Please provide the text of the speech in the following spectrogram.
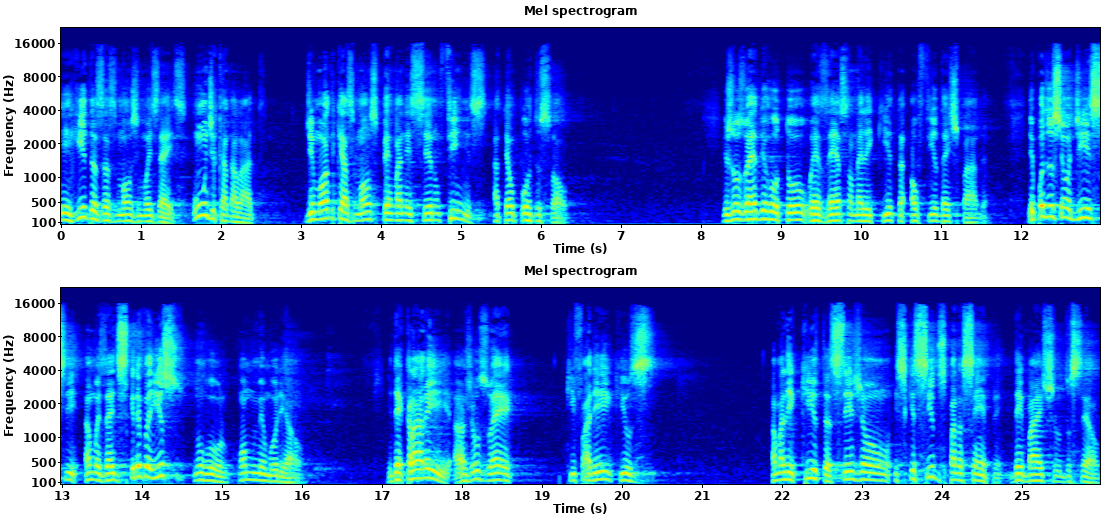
erguidas as mãos de Moisés, um de cada lado, de modo que as mãos permaneceram firmes até o pôr do sol. E Josué derrotou o exército amalequita ao fio da espada. Depois o Senhor disse a Moisés: escreva isso no rolo, como memorial. E declare a Josué que farei que os amalequitas sejam esquecidos para sempre debaixo do céu.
